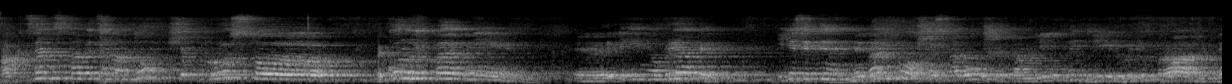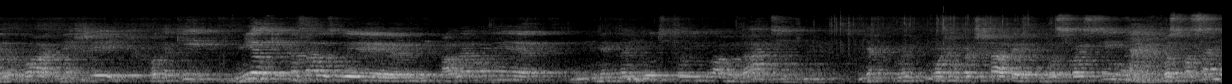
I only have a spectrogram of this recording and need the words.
акцент ставиться на тому, щоб просто виконують певні е, релігійні обряди. І якщо ти, не дай Бог, щось нарушив, там, і в неділю, і в праздник, не рубать, не ший, отакі мілкі, казалось би, але вони не дають твоїй благодаті, як ми можемо прочитати, бо спасіння, бо спасені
